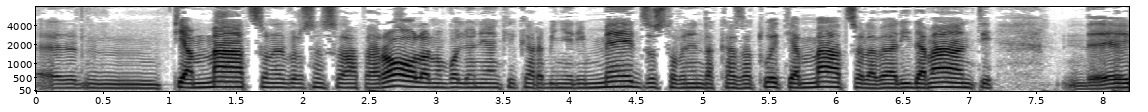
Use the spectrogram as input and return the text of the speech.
ehm, ti ammazzo nel vero senso della parola, non voglio neanche i carabinieri in mezzo, sto venendo a casa tua e ti ammazzo, e l'aveva lì davanti, eh,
